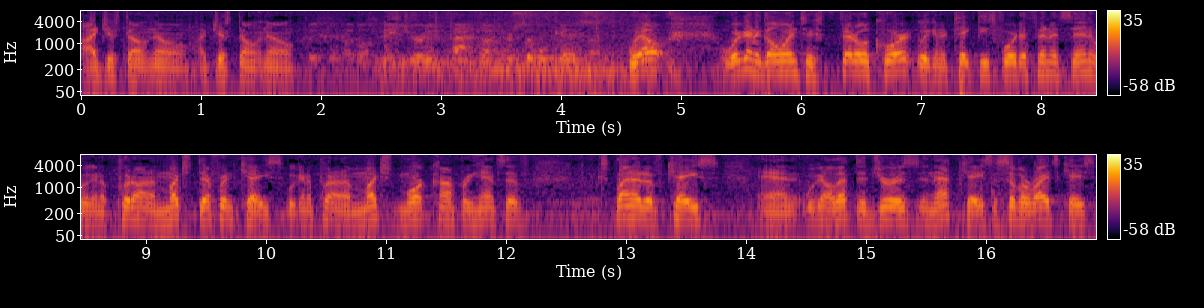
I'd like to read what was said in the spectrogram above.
I just don't know. I just don't know. This will have a major impact on your civil case. Well, we're going to go into federal court. We're going to take these four defendants in. and We're going to put on a much different case. We're going to put on a much more comprehensive, explanative case, and we're going to let the jurors in that case, the civil rights case,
